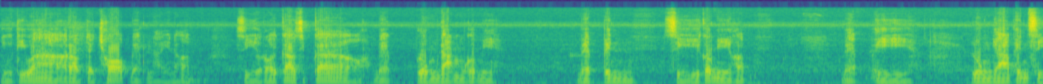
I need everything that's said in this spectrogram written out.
อยู่ที่ว่าเราจะชอบแบบไหนนะครับ 499 แบบปลมดำก็มี แบบเป็นสีก็มีครับ แบบไอ้ลงยาเพ้นสี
